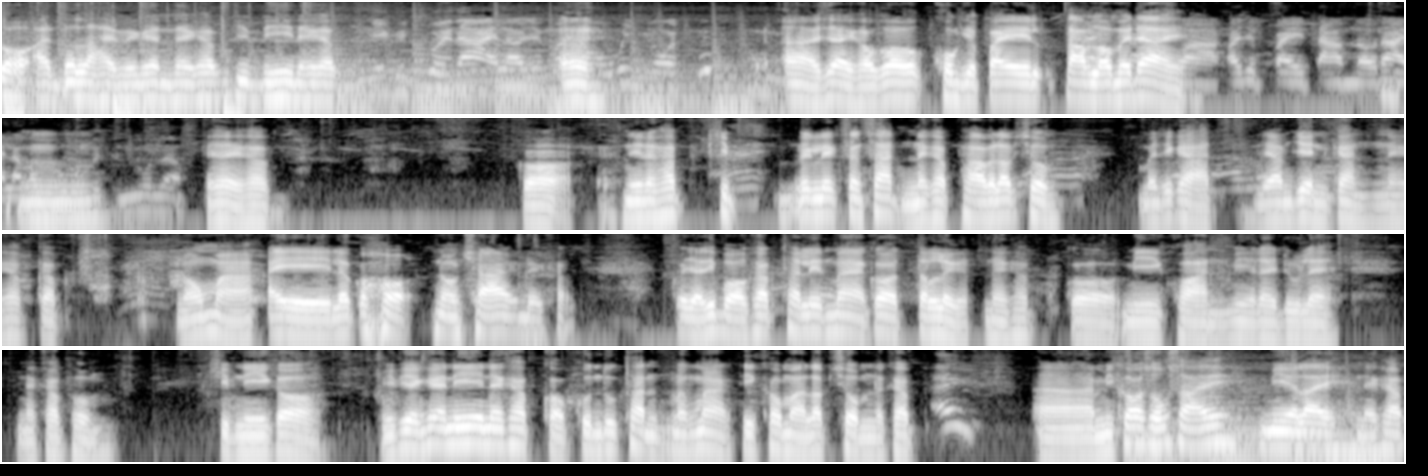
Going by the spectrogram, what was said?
ก็อันตรายเหมือนกันนะครับคลิปนี้นะครับนี่คือช่วยได้เรายังไม่เออเราวิ่งโดนปุ๊บอ่าใช่เขาก็คงจะไปตามเราไม่ได้กว่าเขาจะไปตามเราได้แล้วก็อืมพุ่งไปถึงนู่นแล้วใช่ครับ ก็นี่แหละครับคลิปเล็กๆสั้นๆนะครับพาไปรับชมบรรยากาศยามเย็นกันนะครับ กับน้องหมาไอแล้วก็น้องช้างนะครับ ก็อย่างที่บอกครับถ้าเล่นมากก็ตะเลิดนะครับ ก็มีควานมีอะไรดูแลนะครับ ผมคลิปนี้ก็มีเพียงแค่นี้นะครับ ขอบคุณทุกท่านมาก ๆ ที่เข้ามารับชมนะครับมีข้อสงสัยมีอะไรนะครับ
